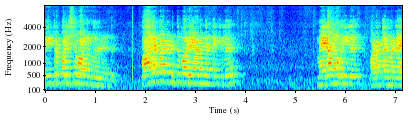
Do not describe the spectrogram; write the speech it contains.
മീറ്റർ പലിശ വാങ്ങുന്നവരുണ്ട്. പാലക്കാട് എടുത്ത് പറയുകയാണെന്നുണ്ടെങ്കിൽ മേലാമുറിയിൽ വടക്കൻ മറ്റേ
